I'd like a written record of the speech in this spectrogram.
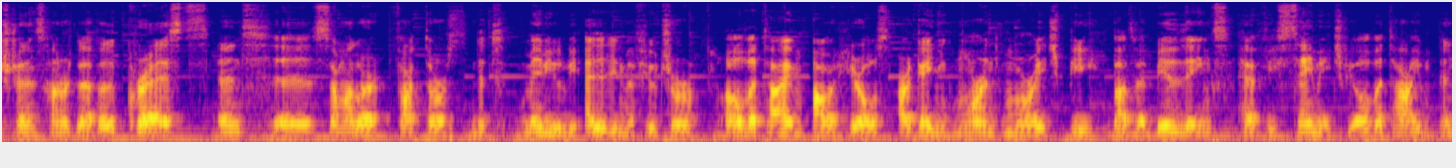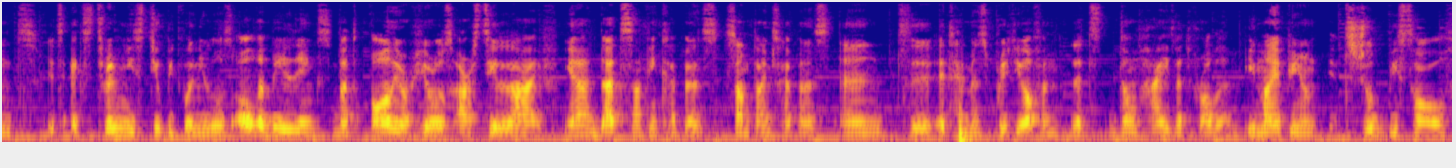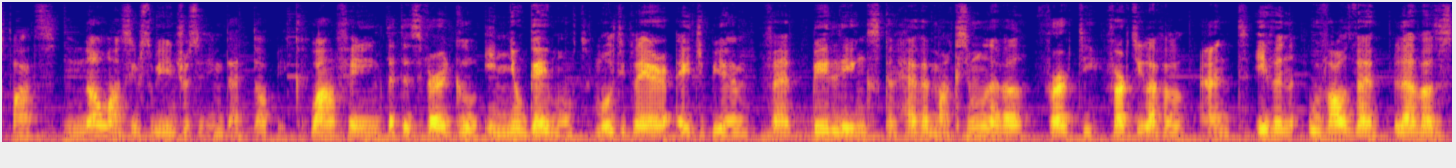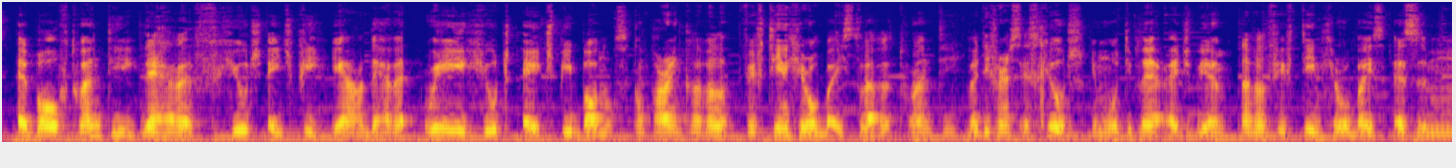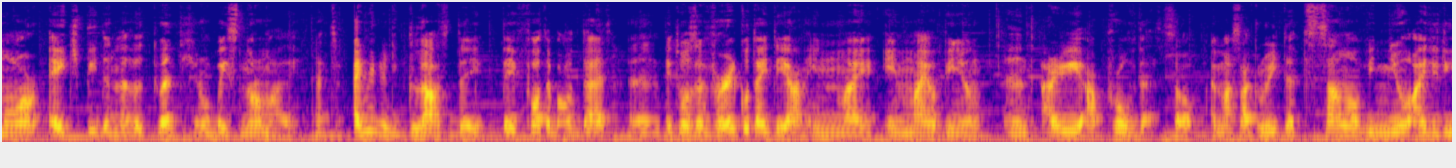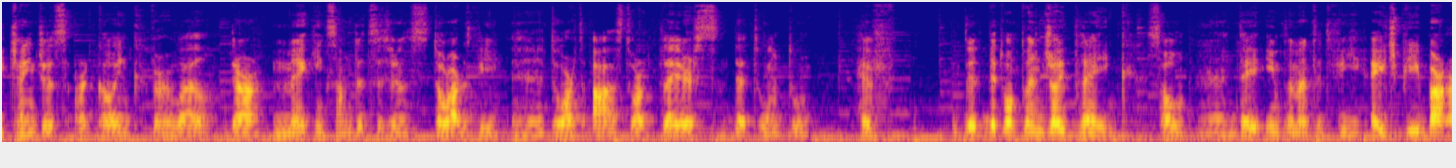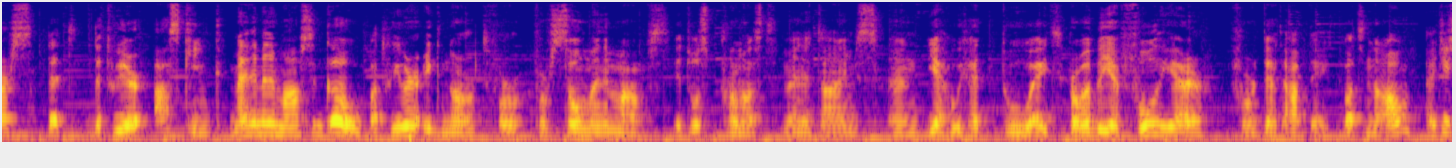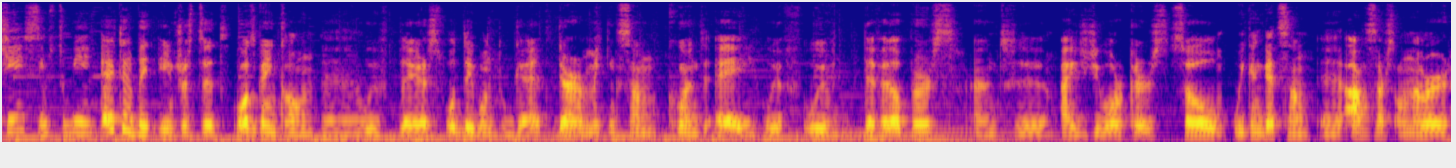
inscriptions, 100 level, crests, and uh, some other factors that maybe will be added in the future all the time our heroes are gaining more and more HP, but the buildings have the same HP all the time, and it's extremely stupid when you lose all the buildings, but all your heroes are still alive. Yeah, that something happens, sometimes happens, and uh, it happens pretty often. Let's don't hide that problem. In my opinion, it should be solved, but no one seems to be interested in that topic. One thing that is very good in new game mode, multiplayer HBM, the buildings can have a maximum level 30, 30 level, and even without the levels above 20, they have a huge HP. Yeah, they have a really huge HP bonus. Comparing level 15 hero base to level 20, the difference is huge. In multiplayer HBM, level 15 hero base has more HP than level 20 hero base normally. And I'm really glad they, they thought about that, and it was a very good idea in my in my opinion, and I really approve that. So I must agree that some of the new IGG changes are going very well. They are making some decisions toward the uh, us, toward players that want to have that, that want to enjoy playing. So uh, they implemented the HP bars that that we were asking many many months ago, but we were ignored for for so many months. It was promised many times, and yeah, we had to wait probably a full year for that update. But now IGG seems to be a little bit interested what's going on uh, with players, what they want to get. They are making some Q&A with with developers and uh, IGG workers, so we can get some uh, answers on our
